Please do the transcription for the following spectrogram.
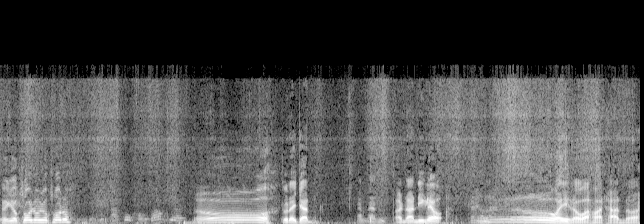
เฮ้ยยกโซ่ดูยกโซ่ดูตามพวกเขาสองเชือกโอ้ตัวได้จัดอันอันอันอันอีกแล้วโอ้ยเราว่าหาทานเนาะ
